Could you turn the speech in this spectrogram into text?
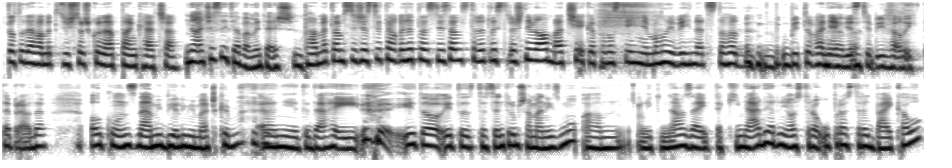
Toto dávame totiž trošku na pankáča. No a čo si ťa pamätáš? Pamätám si, že ste tam, že tam, ste tam stretli strašne veľa mačiek a potom ste ich nemohli vyhnať z toho ubytovania, kde ste bývali. To je pravda. Olklon s námi bielými mačkami. A nie, teda hej, je to, je to, to centrum šamanizmu. Um, je to naozaj taký nádherný ostrov uprostred Bajkalu.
